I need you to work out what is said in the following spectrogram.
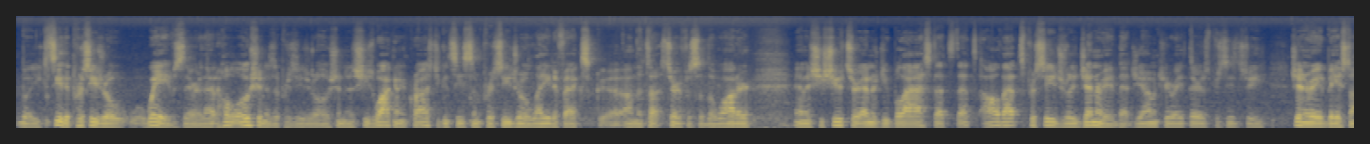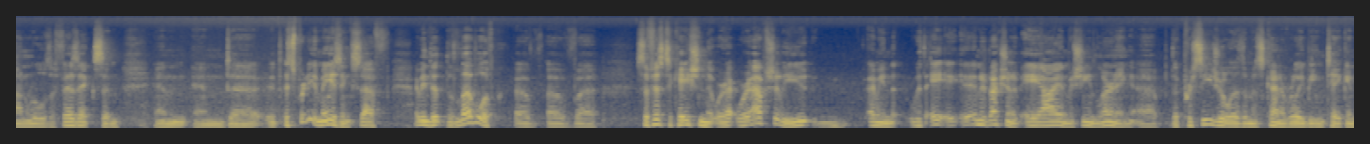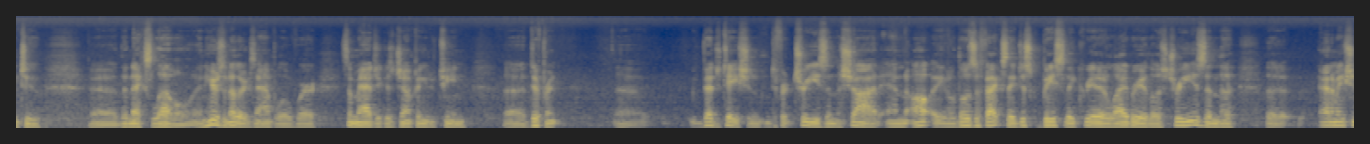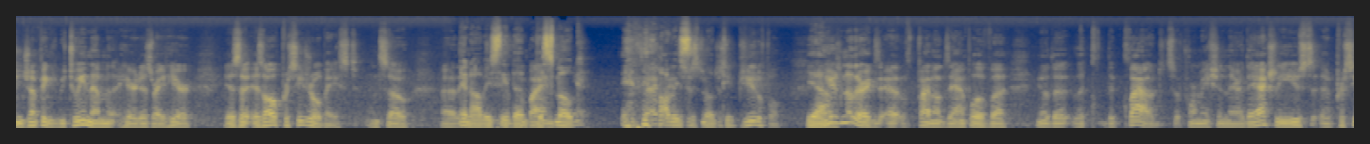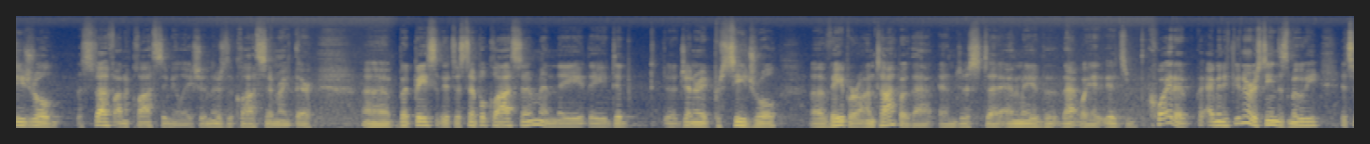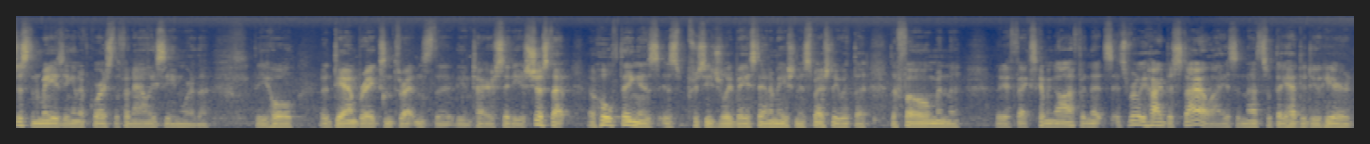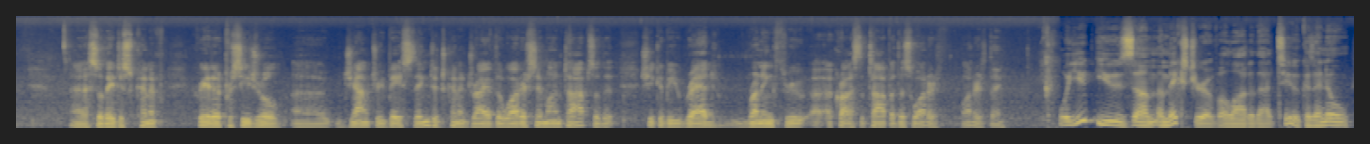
well, you can see the procedural waves there. That whole ocean is a procedural ocean. As she's walking across, you can see some procedural light effects uh, on the t- surface of the water. And as she shoots her energy blast, that's that's all that's procedurally generated. That geometry right there is procedurally generated based on rules of physics, and and and uh, it, it's pretty amazing stuff. I mean, the, the level of of, of uh, sophistication that we're we're actually I mean with a, introduction of AI and machine learning uh, the proceduralism is kind of really being taken to uh, the next level. And here's another example of where some magic is jumping between uh, different uh, vegetation different trees in the shot. And all, you know those effects they just basically created a library of those trees and the, the animation jumping between them here it is right here is, is all procedural based. And so uh, and obviously the, combine, the smoke yeah, Exactly. Obviously, just, smoke just. Beautiful. Yeah. And here's another ex- uh, final example of uh, you know the, the the cloud formation there. They actually used uh, procedural stuff on a cloth simulation. There's the cloth sim right there. Uh, but basically, it's a simple cloth sim, and they they did generate procedural uh, vapor on top of that and just uh, animated it that way. It's quite a. I mean, if you've never seen this movie, it's just amazing. And of course, the finale scene where the the whole dam breaks and threatens the, the entire city. It's just that the whole thing is is procedurally based animation, especially with the, the foam and the, the effects coming off. And it's it's really hard to stylize, and that's what they had to do here. Uh, so they just kind of created a procedural uh, geometry based thing to kind of drive the water sim on top so that she could be red running through uh, across the top of this water water thing. Well, you'd use um, a mixture of a lot of that too, because I know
